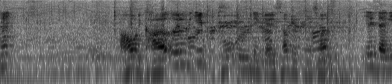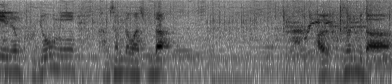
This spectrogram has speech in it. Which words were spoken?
응. 아 우리 가을 입두울님께서 별풍선 1 더하기 1은 구요미 감사합니다 고맙습니다. 아유? 감사드립니다.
